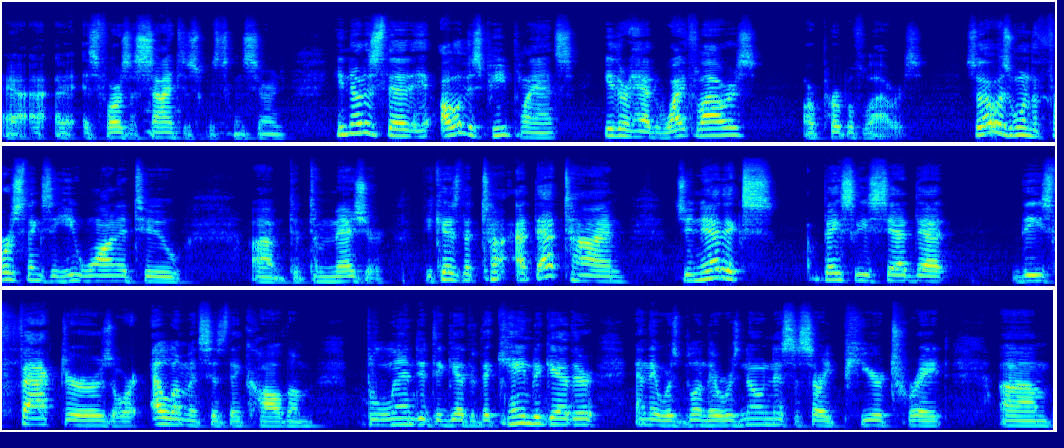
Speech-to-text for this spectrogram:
uh, uh, as far as a scientist was concerned, he noticed that all of his pea plants either had white flowers or purple flowers. So that was one of the first things that he wanted to um, to, to measure because the at that time genetics basically said that these factors or elements as they call them blended together. They came together and there was blend there was no necessary pure trait. Um,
